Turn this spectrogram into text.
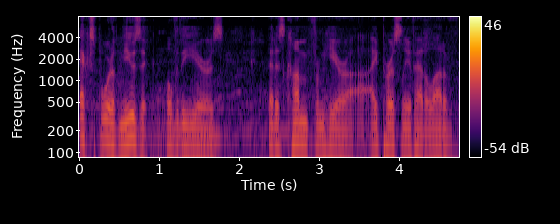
export of music over the years that has come from here. I personally have had a lot of,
